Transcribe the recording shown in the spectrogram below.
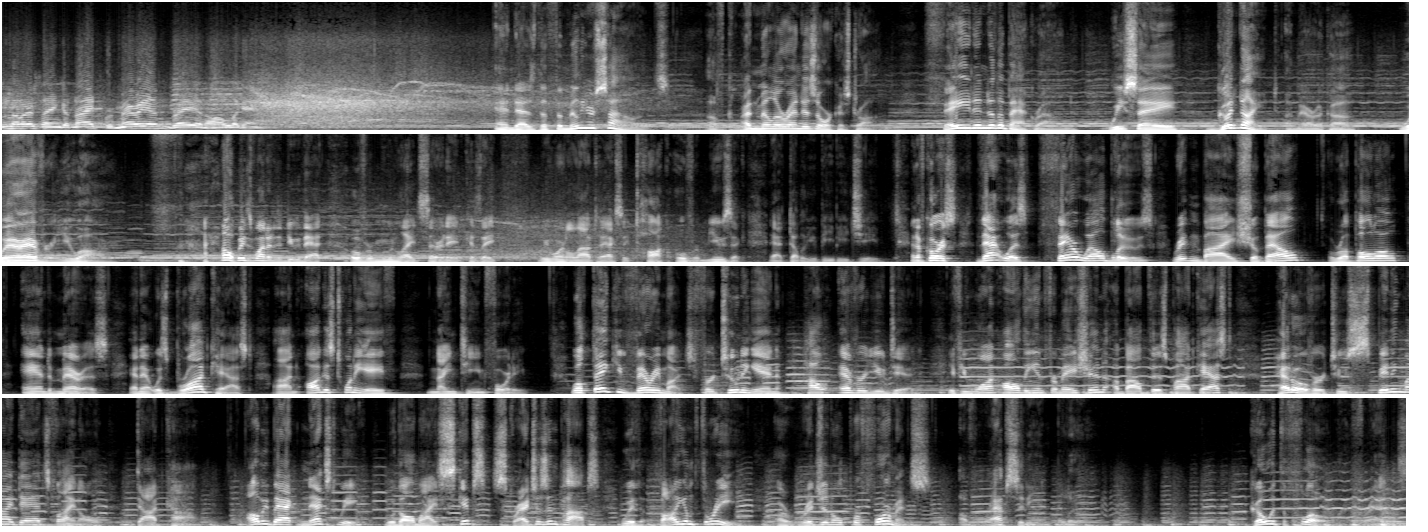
Miller saying goodnight for Marion, Ray, and all the gang. And as the familiar sounds of Glenn Miller and his orchestra fade into the background, we say, Good night, America, wherever you are. I always wanted to do that over Moonlight Serenade because they we weren't allowed to actually talk over music at WBBG. And of course, that was Farewell Blues, written by Schoebel, Rappolo, and Mares, and it was broadcast on August 28th, 1940. Well, thank you very much for tuning in however you did. If you want all the information about this podcast, head over to spinningmydadsvinyl.com. I'll be back next week with all my skips, scratches, and pops with Volume 3 Original Performance of Rhapsody in Blue. Go with the flow, my friends.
